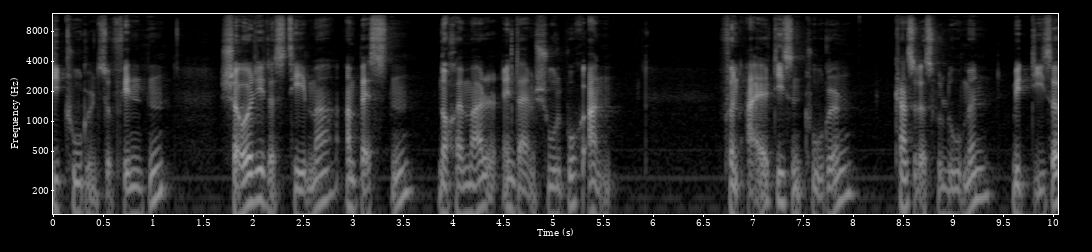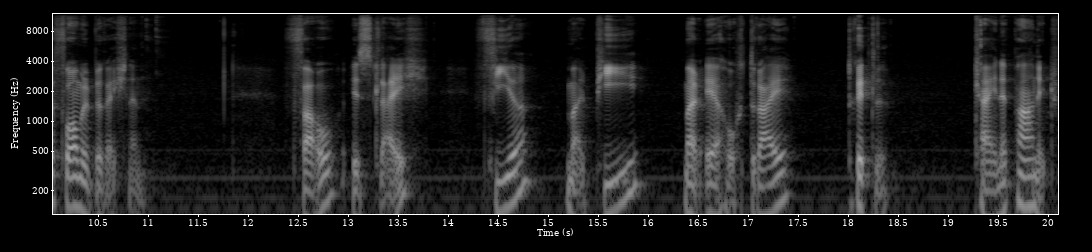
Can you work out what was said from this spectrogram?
die Tudeln zu finden, Schaue dir das Thema am besten noch einmal in deinem Schulbuch an. Von all diesen Tudeln kannst du das Volumen mit dieser Formel berechnen. V ist gleich 4 mal Pi mal r hoch 3 Drittel. Keine Panik.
